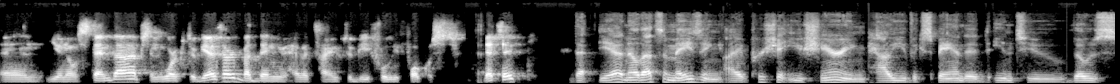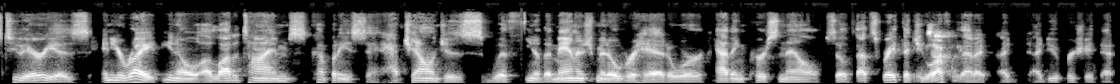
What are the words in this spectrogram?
and you know stand ups and work together but then you have a time to be fully focused. That's it That yeah, no, that's amazing. I appreciate you sharing how you've expanded into those two areas. And you're right, you know, a lot of times companies have challenges with, you know, the management overhead or having personnel. So that's great that you exactly. offer that. I, I I do appreciate that.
